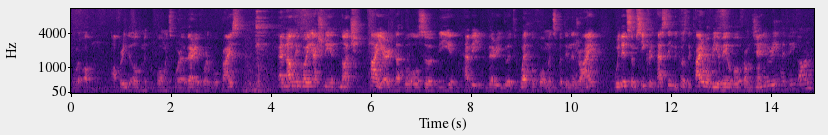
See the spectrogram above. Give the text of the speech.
for offering the ultimate performance for a very affordable price. And now they're going actually a notch higher, that will also be having very good wet performance, but in the dry. We did some secret testing because the tire will be available from January, I think, on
